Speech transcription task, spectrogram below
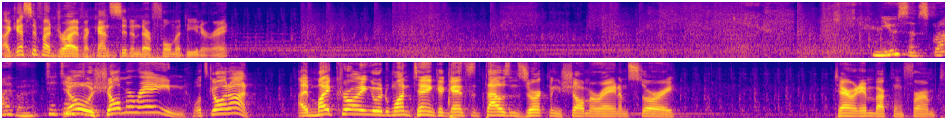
I guess if I drive, I can't sit in their vomit either, right? New subscriber detected. Yo, Shaw Moraine! What's going on? I'm microing with one tank against a thousand Zergling, Shaw Moraine. I'm sorry. Terran Imba confirmed.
